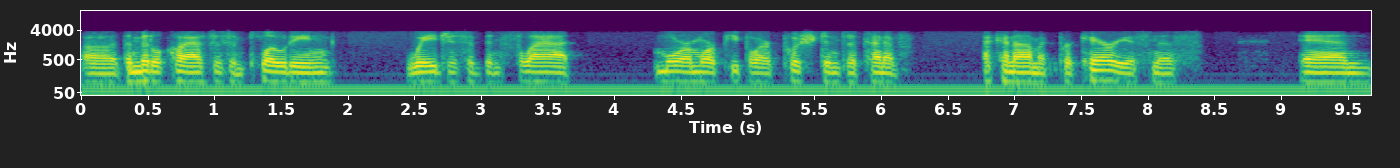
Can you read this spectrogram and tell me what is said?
uh, the middle class is imploding, wages have been flat, more and more people are pushed into kind of economic precariousness and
